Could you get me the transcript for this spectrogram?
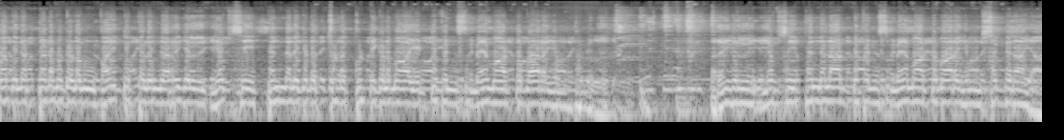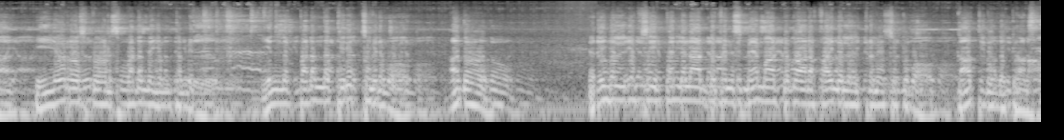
പതിനെട്ടടവുകളും പയറ്റിത്തെളിഞ്ഞ അറിയിൽ എഫ് സി തെന്നലയുടെ ചുണക്കുട്ടികളുമായി ഡിഫൻസ് മേമാട്ട് പാറയും റിയൽ എഫ് സി ഡിഫൻസ് മേമാട്ട് പാറയും ശക്തനായ യൂറോ സ്പോർട്സ് പടന്നയും തമ്മിൽ. ഇന്ന് പടന്ന തിരിച്ചു വരുമോ? അതോ റിയൽ എഫ് സി തെന്നലാട് ഡിഫൻസ് മേമാട്ട് പാറ ഫൈനലിൽ പ്രവേശിക്കുമോ? കാത്തിരുന്ന് കാണാം.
